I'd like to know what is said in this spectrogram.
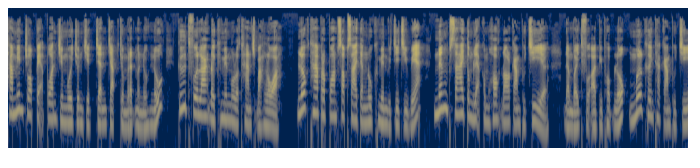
ថាមានជាប់ពាក់ព័ន្ធជាមួយជនជាតិចិនចាប់ចម្រិតមនុស្សនោះគឺធ្វើឡើងដោយគ្មានមូលដ្ឋានច្បាស់លាស់លោកថាប្រព័ន្ធផ្សព្វផ្សាយទាំងនោះគ្មានវិជ្ជាជីវៈនិងផ្សាយទម្លាក់កំហុសដល់កម្ពុជា ដើម្បីធ្វើឲ្យពិភពលោកមើលឃើញថាកម្ពុជា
